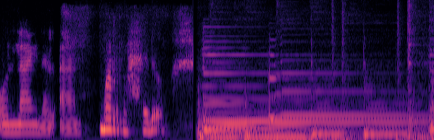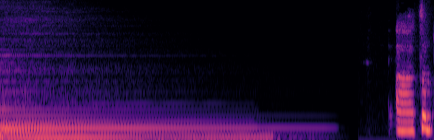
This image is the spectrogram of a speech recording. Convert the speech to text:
اونلاين الآن. مرة حلو. آه طب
